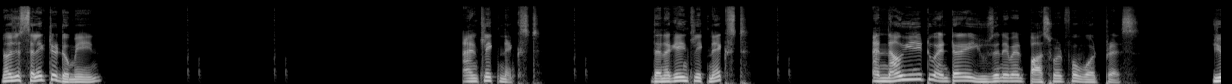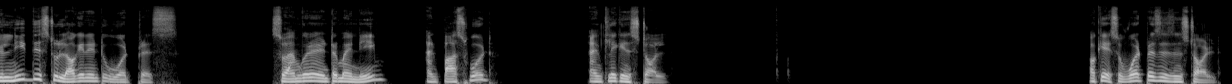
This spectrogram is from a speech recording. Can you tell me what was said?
Now just select a domain and click next. Then again click next. And now you need to enter a username and password for WordPress. You'll need this to log in into WordPress. So I'm going to enter my name and password and click install. Okay, so WordPress is installed.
